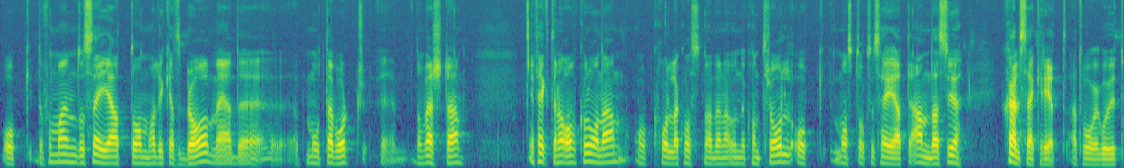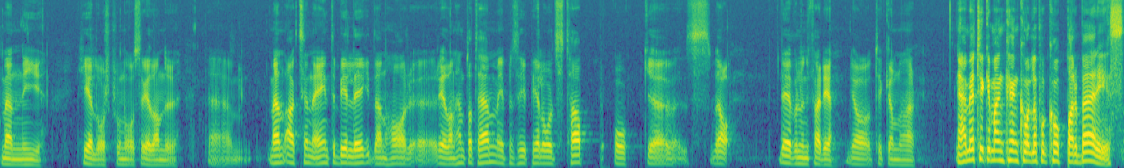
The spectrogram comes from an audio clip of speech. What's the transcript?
Och då får man då säga att de har lyckats bra med eh, att mota bort eh, de värsta effekterna av coronan och hålla kostnaderna under kontroll och måste också säga att det andas ju självsäkerhet att våga gå ut med en ny helårsprognos redan nu. Ehm, men aktien är inte billig. Den har eh, redan hämtat hem i princip hela årets tapp och eh, ja, det är väl ungefär det jag tycker om den här. Ja, men jag tycker man kan kolla på Kopparbergs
